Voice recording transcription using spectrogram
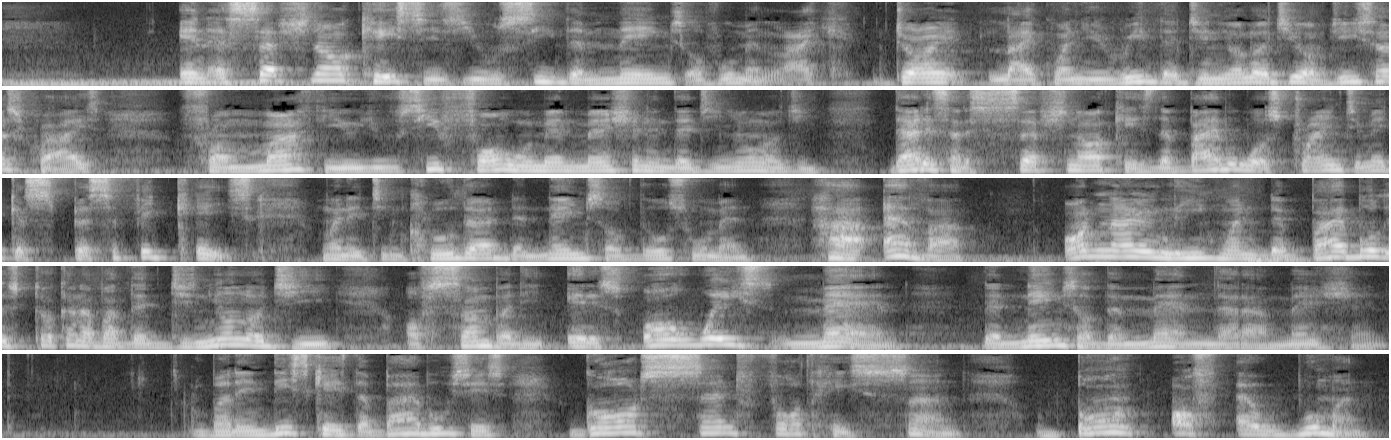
In exceptional cases, you will see the names of women. Like during like when you read the genealogy of Jesus Christ from Matthew, you see four women mentioned in the genealogy. That is an exceptional case. The Bible was trying to make a specific case when it included the names of those women. However, ordinarily, when the Bible is talking about the genealogy of somebody, it is always men, the names of the men that are mentioned. But in this case, the Bible says God sent forth his son, born of a woman.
